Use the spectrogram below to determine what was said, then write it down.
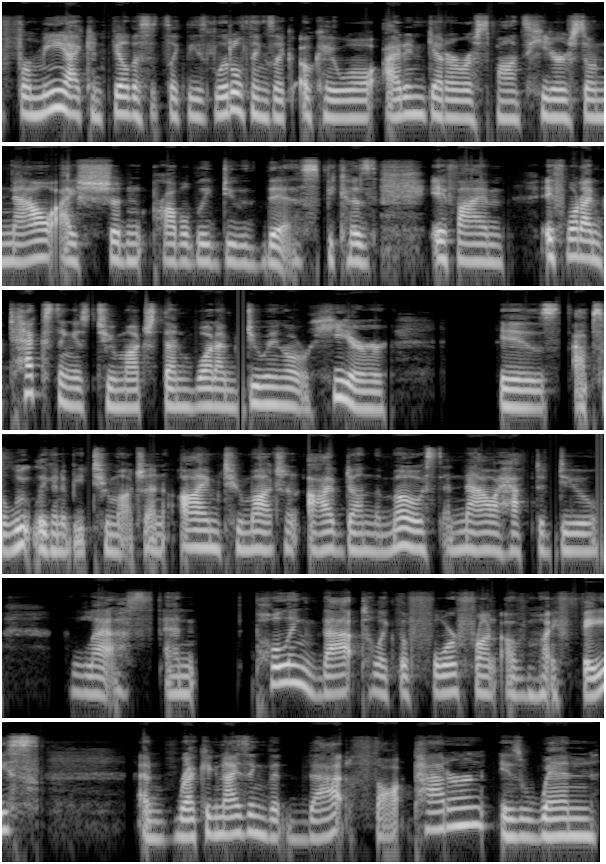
for me, I can feel this. It's like these little things like, okay, well, I didn't get a response here. So now I shouldn't probably do this because if I'm, if what I'm texting is too much, then what I'm doing over here is absolutely going to be too much and I'm too much and I've done the most and now I have to do less. And pulling that to like the forefront of my face and recognizing that that thought pattern is when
